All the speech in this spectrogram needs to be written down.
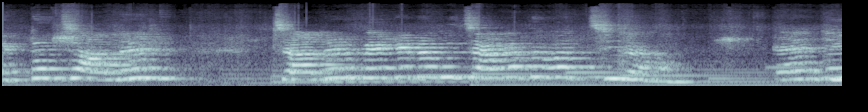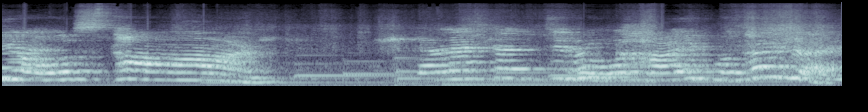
একটা চালের চালের প্যাকেট আমি চাকাতে পারছি না। কি অবস্থা আমার? আমি খাই কোথায় যায়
